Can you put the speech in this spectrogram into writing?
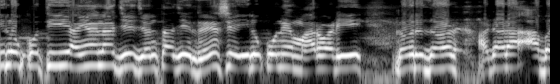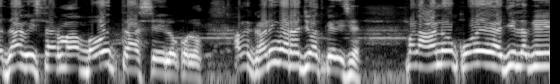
એ લોકોથી અહીંયાના જે જનતા જે રહે છે એ લોકોને મારવાડી ગૌરદળ અડાડા, આ બધા વિસ્તારમાં બહુ જ ત્રાસ છે એ લોકોનો. અમે ઘણીવાર રજૂઆત કરી છે, પણ આનો કોઈ હજી લગી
